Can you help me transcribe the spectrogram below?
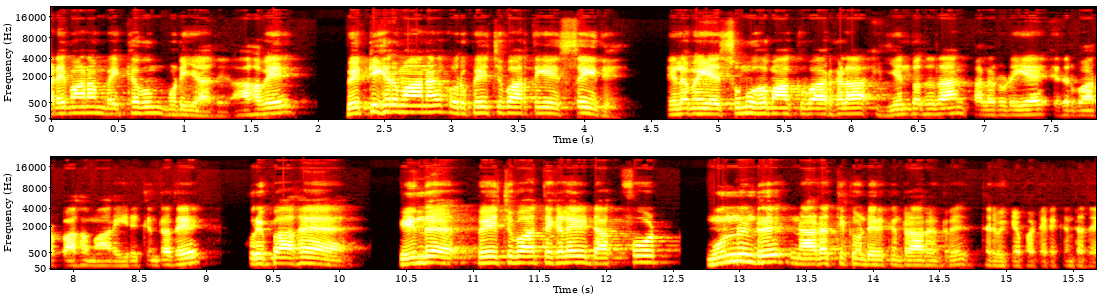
அடைமானம் வைக்கவும் முடியாது. ஆகவே வெற்றிகரமான ஒரு பேச்சுவார்த்தையை செய்து நிலைமையை சுமூகமாக்குவார்களா என்பதுதான் பலருடைய எதிர்பார்ப்பாக மாறியிருக்கின்றது. குறிப்பாக இந்த பேச்சுவார்த்தைகளை டக்ஃபோர்ட் முன்னின்று நடத்தி கொண்டிருக்கின்றார் என்று தெரிவிக்கப்பட்டிருக்கின்றது.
